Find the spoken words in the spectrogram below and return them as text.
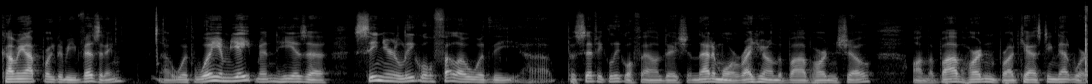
Coming up, we're going to be visiting uh, with William Yeatman. He is a senior legal fellow with the uh, Pacific Legal Foundation. That and more right here on The Bob Harden Show on the Bob Harden Broadcasting Network.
